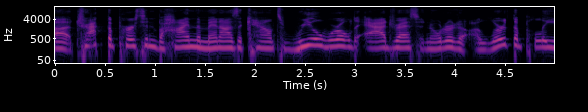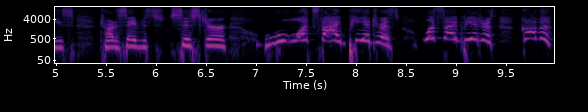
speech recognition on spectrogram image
uh, track the person behind the Menhaz account's real world address in order to alert the police, try to save his sister. What's the IP address? What's the IP address? Call the,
